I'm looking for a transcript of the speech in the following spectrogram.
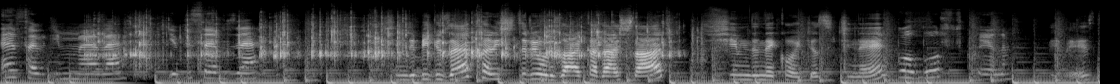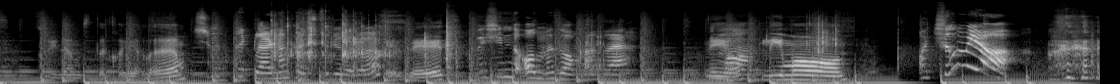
en sevdiğim meyve gibi sebze. Şimdi bir güzel karıştırıyoruz arkadaşlar. Şimdi ne koyacağız içine? Bol bol su koyalım. Evet suylarımızı da koyalım. Şimdi tekrardan karıştırıyoruz. Evet. Ve şimdi olmaz olmazı. Ne o? Limon. Açılmıyor.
